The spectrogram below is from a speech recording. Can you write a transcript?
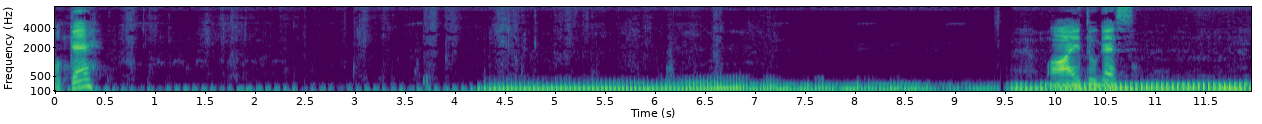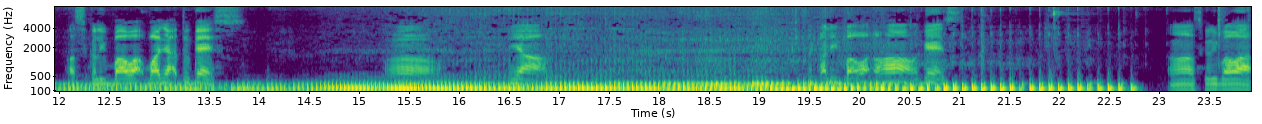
Oke. Wah itu guys. Pas sekali bawa banyak tuh guys. Ah, Ya Sekali bawa ah, guys. Ah, Sekali bawa.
